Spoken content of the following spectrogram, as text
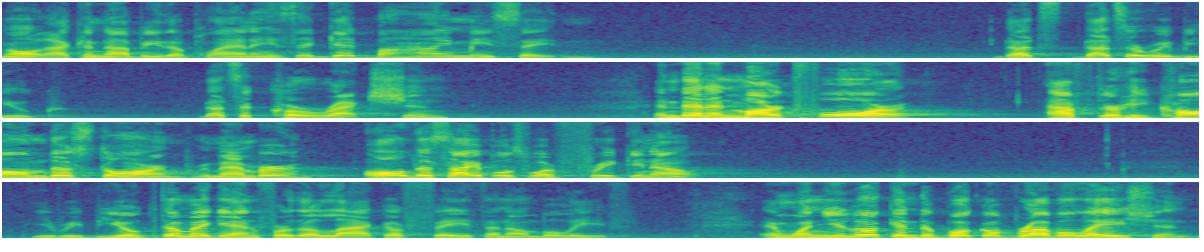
No, that cannot be the plan. And he said, Get behind me, Satan. That's, that's a rebuke, that's a correction. And then in Mark 4, after he calmed the storm, remember? All disciples were freaking out. He rebuked them again for the lack of faith and unbelief. And when you look in the book of Revelation,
